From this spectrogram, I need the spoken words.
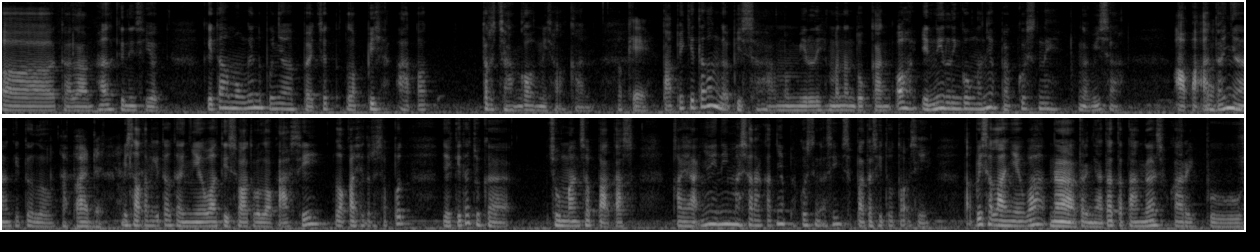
eh, dalam hal gini sih Yud. Kita mungkin punya budget lebih atau terjangkau misalkan. oke Tapi kita kan nggak bisa memilih menentukan, oh ini lingkungannya bagus nih. Nggak bisa. Apa adanya gitu loh. apa ada misalkan kita udah nyewa di suatu lokasi lokasi tersebut ya kita juga cuman sebatas kayaknya ini masyarakatnya bagus nggak sih? Sebatas itu tok sih. Tapi setelah nyewa nah ternyata tetangga suka ribut.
